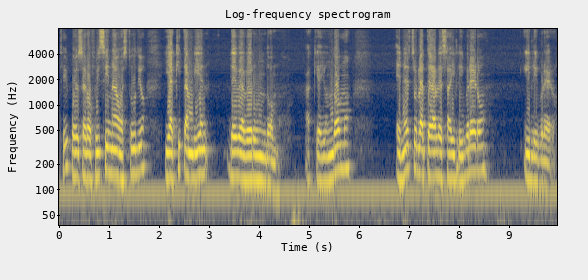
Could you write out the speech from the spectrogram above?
¿sí? puede ser oficina o estudio, y aquí también debe haber un domo. Aquí hay un domo en estos laterales hay librero y librero.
